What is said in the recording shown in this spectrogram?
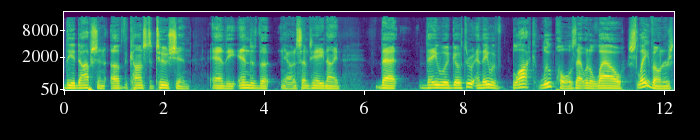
the adoption of the Constitution and the end of the, you know, in 1789, that they would go through and they would block loopholes that would allow slave owners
